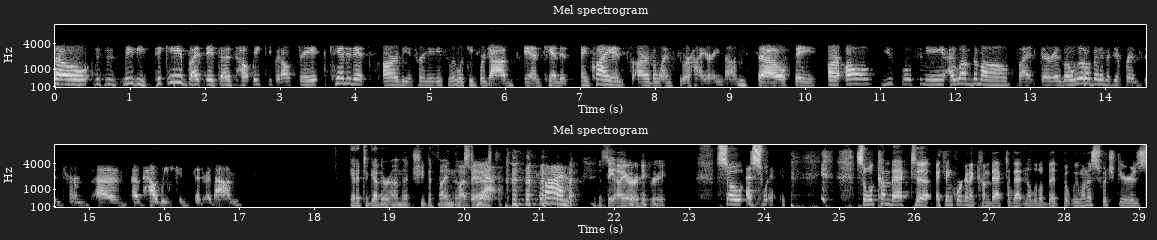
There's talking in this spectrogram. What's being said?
So this is maybe picky, but it does help me keep it all straight. Candidates are the attorneys who are looking for jobs, and candidates and clients are the ones who are hiring them. So they are all useful to me. I love them all, but there is a little bit of a difference in terms of, of how we consider them. Get it together, Amit. She defined those. My bad. Yeah. Come on. it's the IR degree. So, sw- so we'll come back to. I think we're going to come back to that in a little bit, but we want to switch gears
